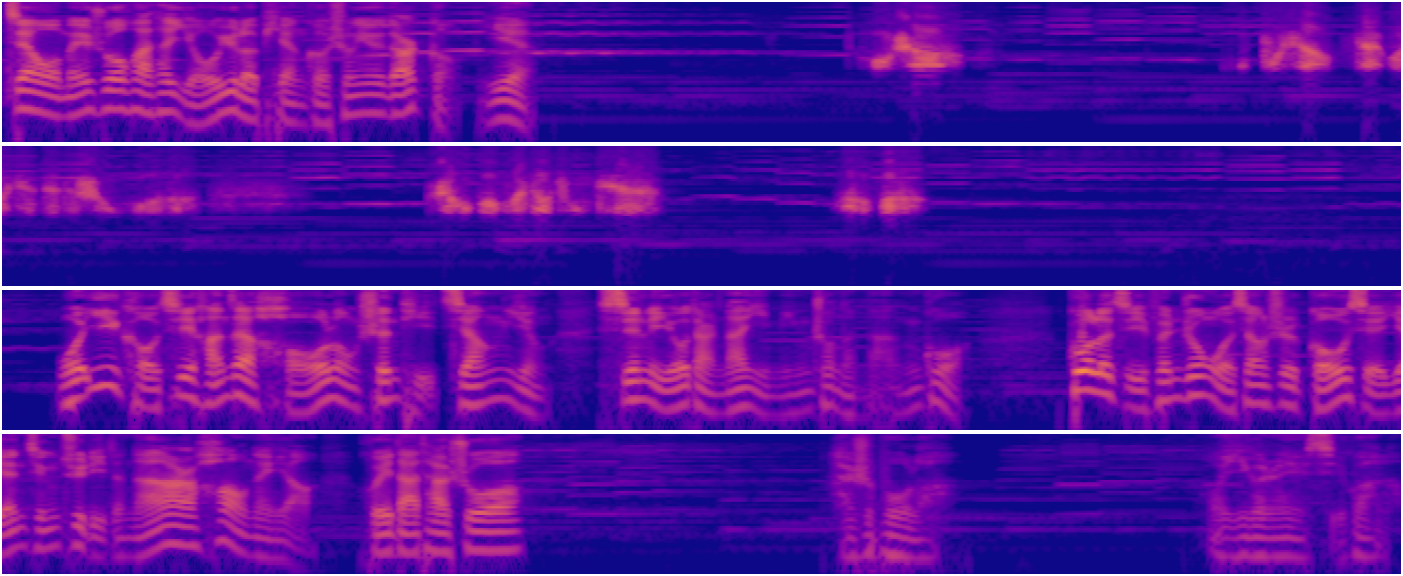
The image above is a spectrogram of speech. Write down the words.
见我没说话，他犹豫了片刻，声音有点哽咽：“我一口气含在喉咙，身体僵硬，心里有点难以名状的难过。过了几分钟，我像是狗血言情剧里的男二号那样回答他说：“还是不了，我一个人也习惯了。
